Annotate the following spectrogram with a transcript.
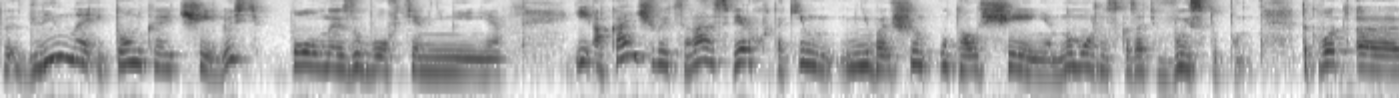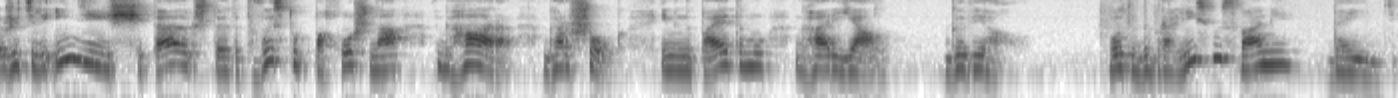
длинная и тонкая челюсть, полная зубов, тем не менее – и оканчивается она сверху таким небольшим утолщением, ну, можно сказать, выступом. Так вот, э, жители Индии считают, что этот выступ похож на гхара, горшок. Именно поэтому гхарьял, гавиал. Вот и добрались мы с вами до Индии.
